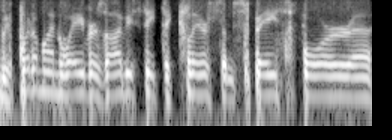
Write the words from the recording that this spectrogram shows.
we put him on waivers obviously to clear some space for uh,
